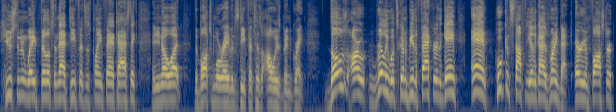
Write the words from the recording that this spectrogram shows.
Houston and Wade Phillips and that defense is playing fantastic. And you know what? The Baltimore Ravens defense has always been great. Those are really what's going to be the factor in the game, and who can stop the other guy's running back, Arian Foster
